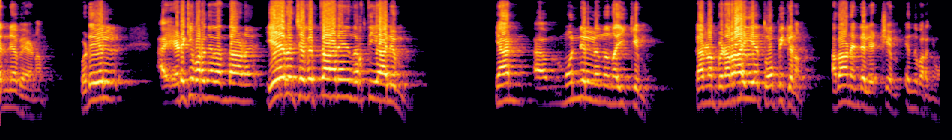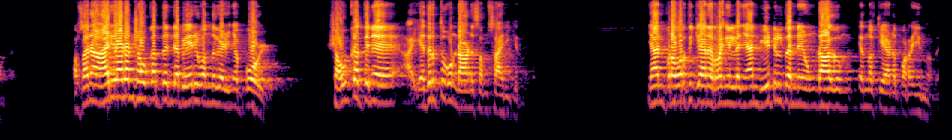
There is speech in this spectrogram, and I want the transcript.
തന്നെ വേണം. ഒടുവിൽ ഇടയ്ക്ക് പറഞ്ഞത് എന്താണ്? ഏത് ചെകുത്താനെ നിർത്തിയാലും ഞാൻ മുന്നിൽ നിന്ന് നയിക്കും. കാരണം പിണറായിയെ തോപ്പിക്കണം. അതാണ് എന്റെ ലക്ഷ്യം എന്ന് പറഞ്ഞുകൊണ്ട്. അവസാനം ആര്യാടൻ ഷൗക്കത്തിന്റെ പേര് വന്നു കഴിഞ്ഞപ്പോൾ ഷൗക്കത്തിനെ എതിർത്തുകൊണ്ടാണ് സംസാരിക്കുന്നത്. ഞാൻ പ്രവർത്തിക്കാൻ ഇറങ്ങില്ല ഞാൻ വീട്ടിൽ തന്നെ ഉണ്ടാകും എന്നൊക്കെയാണ് പറയുന്നത്.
